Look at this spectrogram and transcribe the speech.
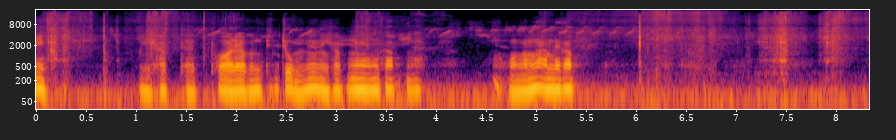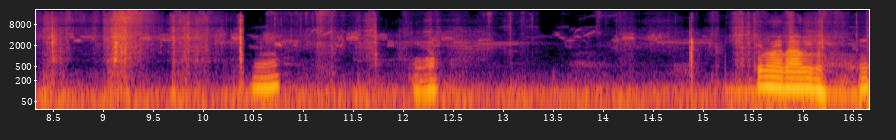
นี่ครับ แต่พอแล้วมันเป็นจุ่มนี่นี่ครับเนียนครับนะหัวงามๆเลยครับอืมนี่ครับเจ้าหน่อยบ้าวินี่เห็น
